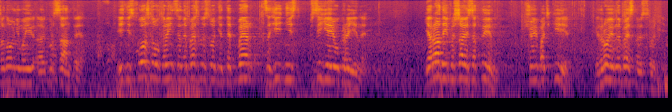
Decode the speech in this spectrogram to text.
шановні мої е, курсанти. Гідність кожного українця Небесної Сотні тепер це гідність всієї України. Я радий і пишаюся тим, що і батьки героїв Небесної Сотні,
